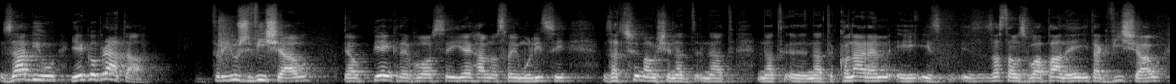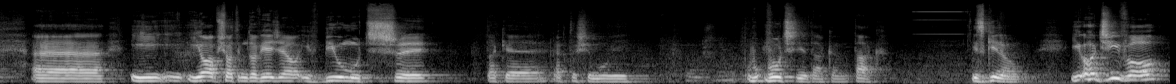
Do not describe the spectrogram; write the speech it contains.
zabił jego brata, który już wisiał, miał piękne włosy, jechał na swojej ulicy, zatrzymał się nad, nad, nad, nad konarem i, i, i został złapany i tak wisiał. E, i, I Joab się o tym dowiedział i wbił mu trzy takie, jak to się mówi? Włócznie takie, tak. I zginął. I o dziwo,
